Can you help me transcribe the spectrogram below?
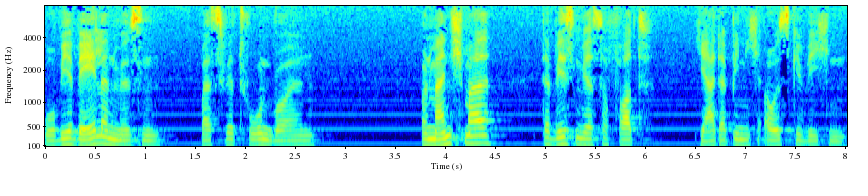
wo wir wählen müssen, was wir tun wollen. Und manchmal, da wissen wir sofort, ja, da bin ich ausgewichen,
